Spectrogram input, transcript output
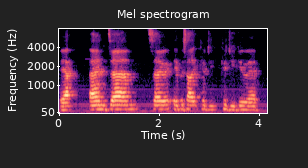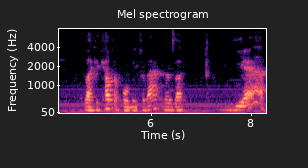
Yeah, and um, so it was like, could you could you do a like a cover for me for that? And I was like, yeah,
